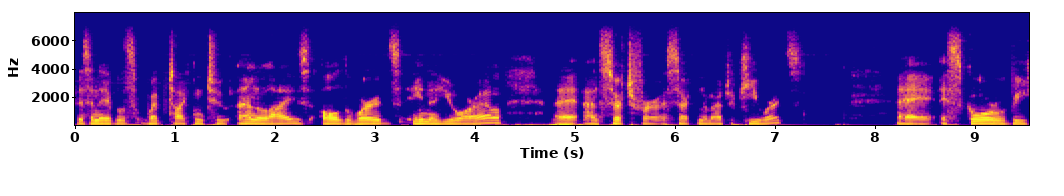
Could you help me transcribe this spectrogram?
This enables WebTitan to analyze all the words in a URL uh, and search for a certain amount of keywords. Uh, a score will be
